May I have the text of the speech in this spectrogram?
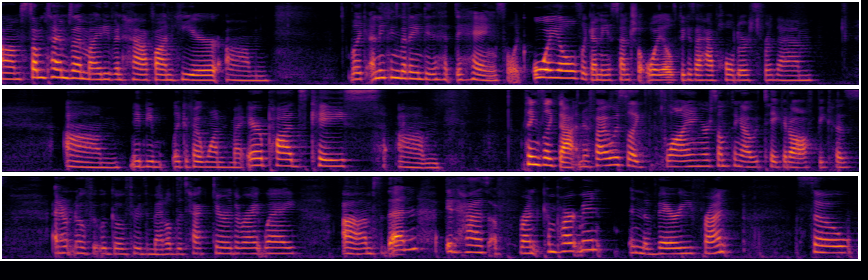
Um, sometimes I might even have on here um, like anything that I need to hit the hang, so like oils, like any essential oils, because I have holders for them um, maybe like if I wanted my AirPods case, um, things like that. And if I was like flying or something, I would take it off because I don't know if it would go through the metal detector the right way. Um, so then it has a front compartment in the very front. So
